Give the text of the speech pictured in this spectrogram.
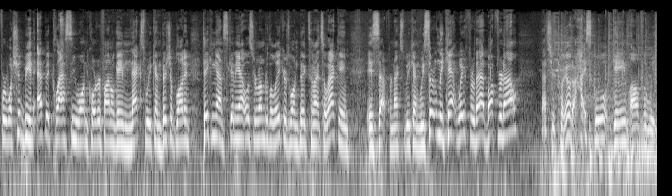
for what should be an epic Class C1 quarterfinal game next weekend. Bishop Ludden taking on Skaneateles. Remember, the Lakers won big tonight, so that game is set for next weekend. We certainly can't wait for that, but for now, that's your Toyota High School Game of the Week.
